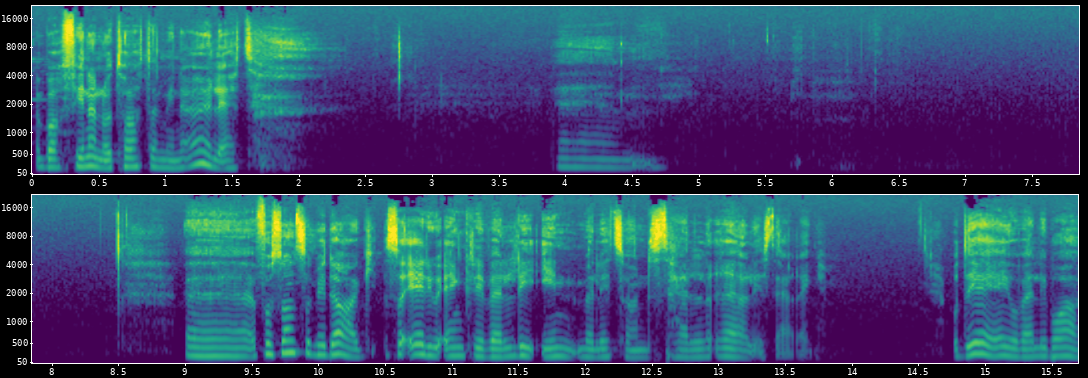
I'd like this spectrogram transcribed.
Jeg bare finne notatene mine òg litt. Um, Eh, for sånn som i dag, så er det jo egentlig veldig inn med litt sånn selvrealisering. Og det er jo veldig bra.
